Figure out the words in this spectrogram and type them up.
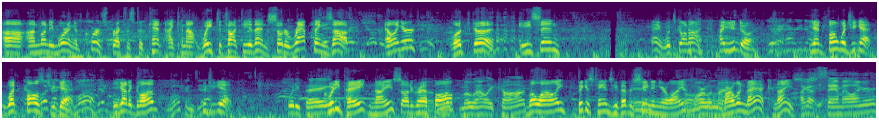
uh, on Monday morning, of course, breakfast with Kent. I cannot wait to talk to you then. So to wrap things up, Ehlinger looked good. Eason. Hey, what's going on? How you doing? Good. How are you doing? You had fun. What'd you get? What balls did you get? You got a glove? Wilkins. Yeah. Who'd you get? Kwity Paye. Kwity Paye, nice autograph ball. Mo, Mo Alie-Cox. Mo Alie, biggest hands you've ever And- seen in your life. Marlon Mack. Marlon Mack, nice. I got Sam Ehlinger.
